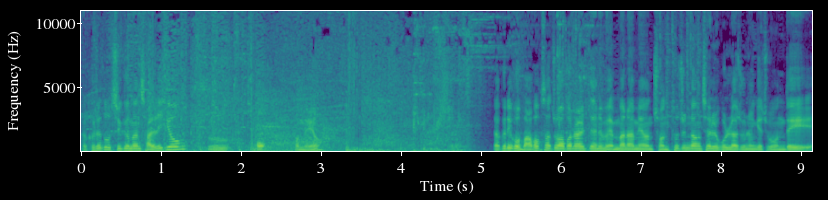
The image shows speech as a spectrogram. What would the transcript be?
자, 그래도 지금은 잘 이겨? 주... 어? 졌네요? 자 그리고 마법사 조합을 할 때는 웬만하면 전투 증강체를 골라주는 게 좋은데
